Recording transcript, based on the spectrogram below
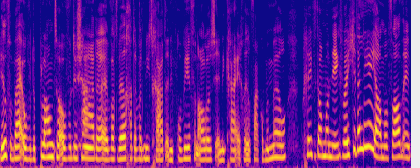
Heel veel bij over de planten, over de zaden, wat wel gaat en wat niet gaat. En ik probeer van alles en ik ga echt heel vaak op mijn muil. Geef het allemaal niks, weet je, daar leer je allemaal van. En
